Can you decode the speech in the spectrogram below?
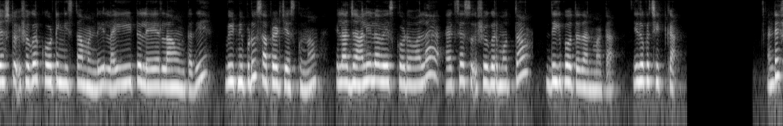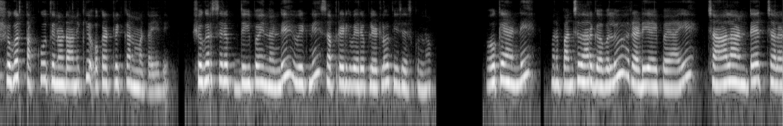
జస్ట్ షుగర్ కోటింగ్ ఇస్తామండి. లైట్ లేయర్లా ఉంటుంది. వీటిని ఇప్పుడు సపరేట్ చేసుకుందాం. ఇలా జాలీలో వేసుకోవడం వల్ల ఎక్సెస్ షుగర్ మొత్తం దిగిపోతుంది అనమాట ఇది ఒక చిట్కా. అంటే షుగర్ తక్కువ తినడానికి ఒక ట్రిక్ అనమాట ఇది. షుగర్ సిరప్ దిగిపోయిందండి. వీటిని సపరేట్గా వేరే ప్లేట్లో తీసేసుకుందాం. ఓకే అండి. మన పంచదార గవ్వలు రెడీ అయిపోయాయి. చాలా అంటే చాలా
